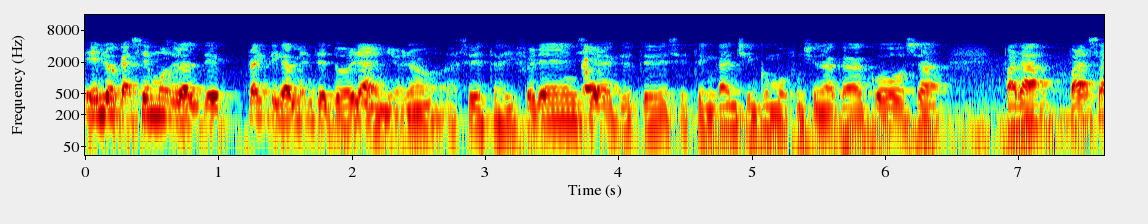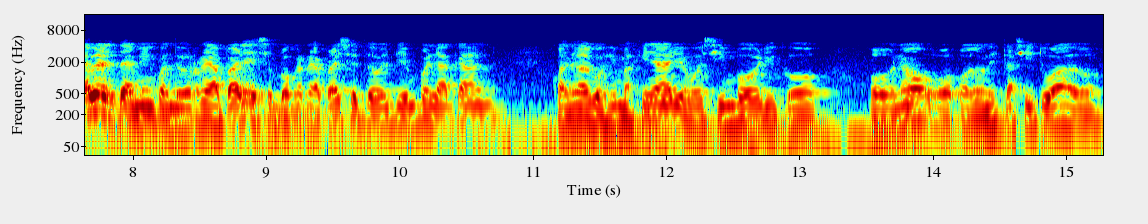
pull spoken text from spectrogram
es lo que hacemos durante prácticamente todo el año, ¿no? Hacer estas diferencias, que ustedes este, enganchen cómo funciona cada cosa, para, para saber también cuando reaparece, porque reaparece todo el tiempo en Lacan, cuando algo es imaginario o es simbólico o no, o, o dónde está situado,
